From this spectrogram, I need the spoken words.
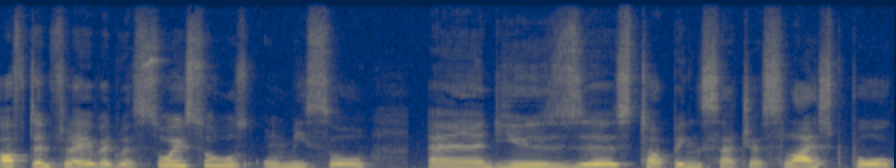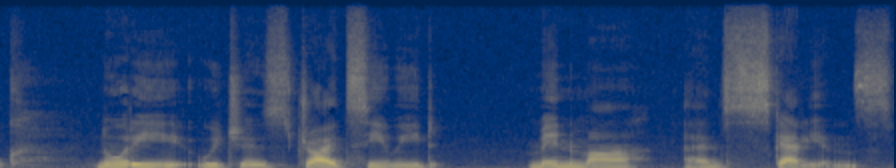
often flavored with soy sauce or miso, and uses toppings such as sliced pork, nori, which is dried seaweed, menma, and scallions.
